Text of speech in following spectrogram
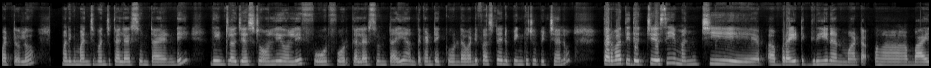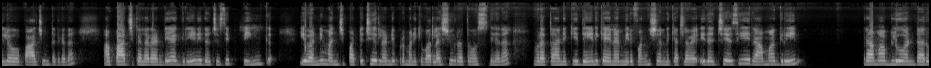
పట్టులో మనకి మంచి మంచి కలర్స్ ఉంటాయండి. దీంట్లో జస్ట్ ఓన్లీ ఓన్లీ 4, 4 కలర్స్ ఉంటాయి. అంతకంటే ఎక్కువ ఉండవండి. ఫస్ట్ నేను పింక్ చూపించాను తర్వాత ఇది వచ్చేసి మంచి బ్రైట్ గ్రీన్ అనమాట. బాయిలో పాచి ఉంటుంది కదా! ఆ పాచి కలర్ అండి. ఆ గ్రీన్ ఇది వచ్చేసి పింక్. ఇవన్నీ మంచి పట్టు చీరలు అండి ఇప్పుడు మనకి వరలక్ష్మి వ్రతం వస్తుంది కదా వ్రతానికి దేనికైనా మీరు ఫంక్షన్కి అట్లా ఇది వచ్చేసి రామా గ్రీన్, రామా బ్లూ అంటారు.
